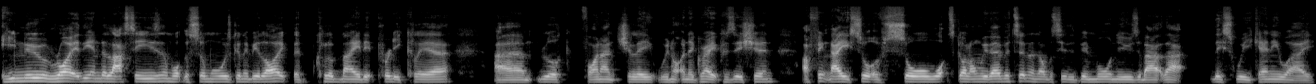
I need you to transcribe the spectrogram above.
he knew right at the end of last season what the summer was going to be like. The club made it pretty clear. Um, look, financially, we're not in a great position. I think they sort of saw what's gone on with Everton, and obviously there's been more news about that this week anyway.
